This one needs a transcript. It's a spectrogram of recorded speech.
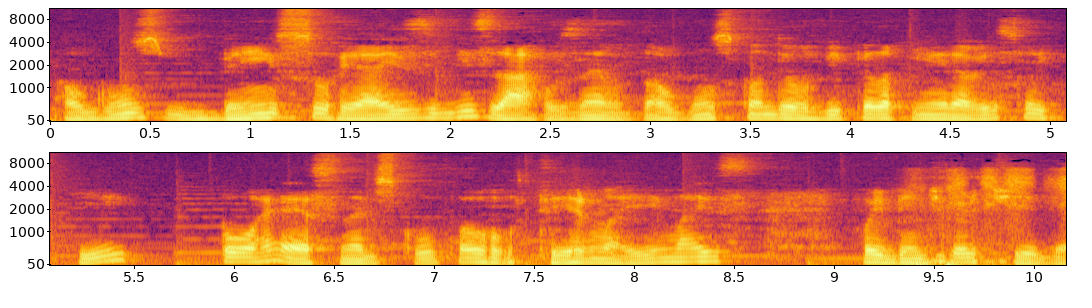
alguns bem surreais e bizarros, né? Alguns quando eu vi pela primeira vez falei que porra é essa, né? Desculpa o termo aí, mas foi bem divertida.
